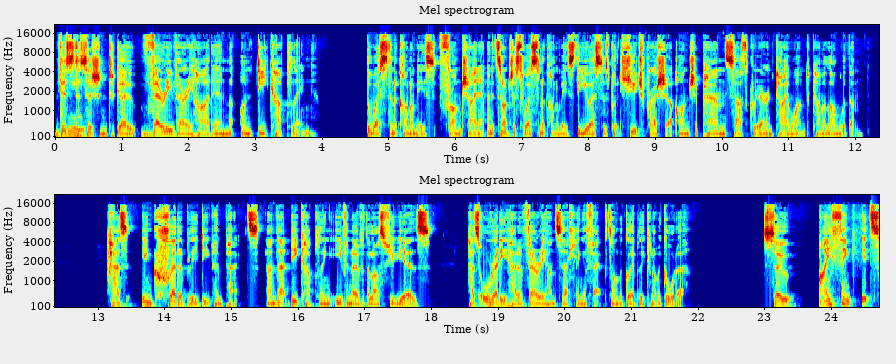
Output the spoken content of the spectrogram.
This mm. decision to go very, very hard in on decoupling the Western economies from China. And it's not just Western economies. The US has put huge pressure on Japan, South Korea, and Taiwan to come along with them. Has incredibly deep impacts. And that decoupling, even over the last few years, has already had a very unsettling effect on the global economic order. So I think it's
